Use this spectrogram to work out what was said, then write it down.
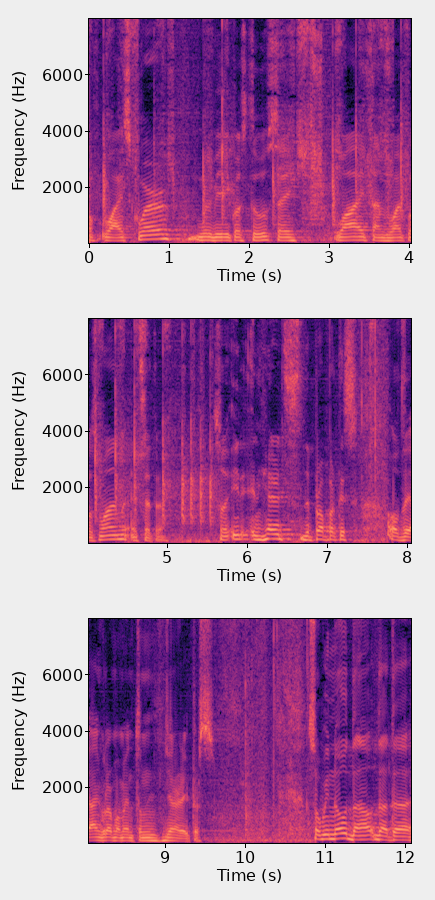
of y squared will be equals to say y times y plus 1, etc. So it inherits the properties of the angular momentum generators. So we know now that, uh,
